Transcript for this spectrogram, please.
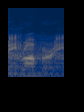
robbery.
